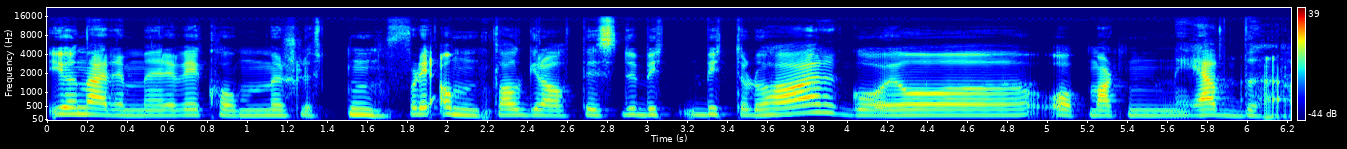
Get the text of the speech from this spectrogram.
jo nærmere vi kommer slutten. Fordi antall gratis du byt, bytter du har, går jo åpenbart ned. Ja.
